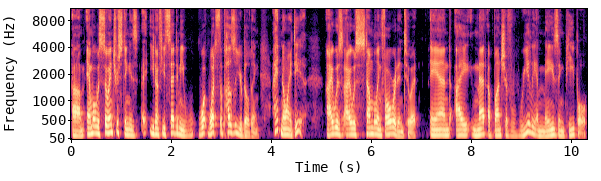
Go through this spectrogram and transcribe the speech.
Um, and what was so interesting is, uh, you know, if you said to me, what, "What's the puzzle you're building?" I had no idea. I was I was stumbling forward into it, and I met a bunch of really amazing people,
